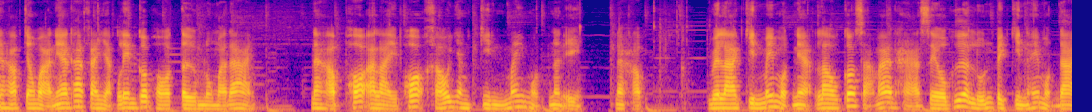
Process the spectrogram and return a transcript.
นะครับ จังหวะเนี้ยถ้าใครอยากเล่นก็พอเติมลงมาได้นะครับ เพราะอะไรเพราะเขายังกินไม่หมดนั่นเองนะครับ เวลากินไม่หมดเนี่ยเราก็สามารถหาเซลล์เพื่อลุ้นไปกินให้หมดได้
